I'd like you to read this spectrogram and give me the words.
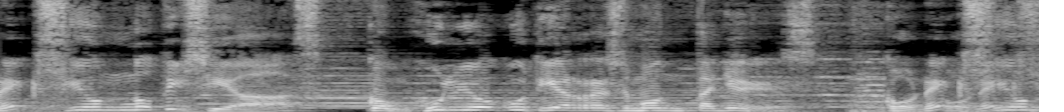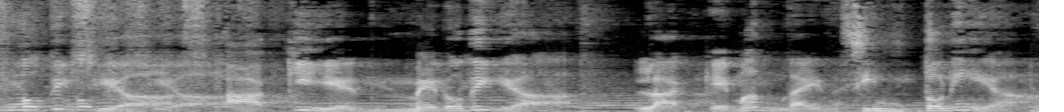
Conexión Noticias con Julio Gutiérrez Montañez. Conexión, Noticias, aquí en Melodía, la que manda en sintonía.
